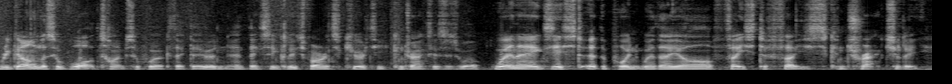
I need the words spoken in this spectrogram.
Regardless of what types of work they do, and, and this includes foreign security contractors as well, where they exist at the point where they are face to face contractually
